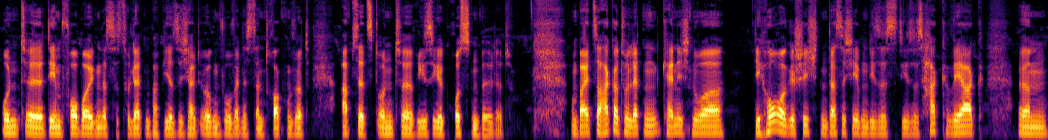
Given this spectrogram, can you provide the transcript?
und äh, dem vorbeugen, dass das Toilettenpapier sich halt irgendwo, wenn es dann trocken wird, absetzt und äh, riesige Krusten bildet. Und bei Zerhackertoiletten kenne ich nur die Horrorgeschichten, dass sich eben dieses, dieses Hackwerk ähm,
